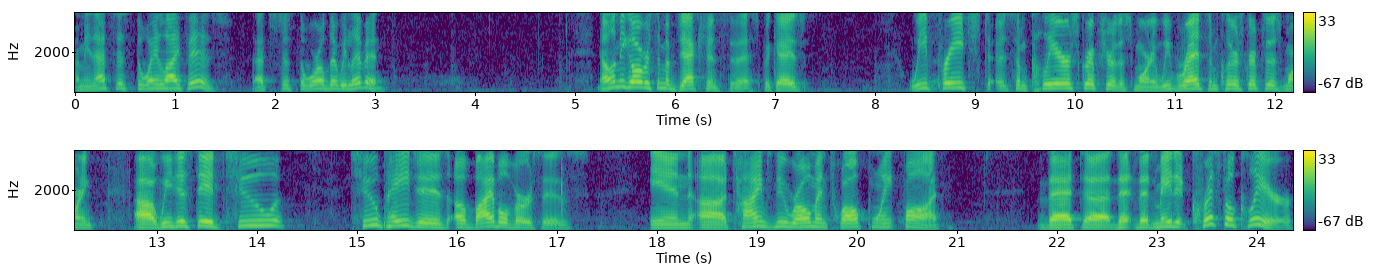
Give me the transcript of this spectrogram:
I mean, that's just the way life is. That's just the world that we live in. Now, let me go over some objections to this because we've preached uh, some clear scripture this morning. We've read some clear scripture this morning. Uh, we just did two, two pages of Bible verses in uh, Times New Roman 12-point font that, uh, that, that made it crystal clear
